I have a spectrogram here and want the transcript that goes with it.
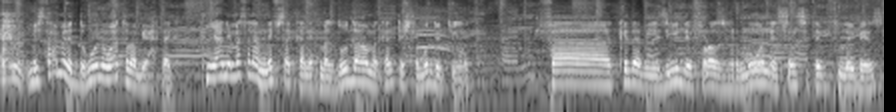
بيستعمل الدهون وقت ما بيحتاجها يعني مثلا نفسك كانت مسدودة وما كلتش لمدة يوم. فكده بيزيد إفراز هرمون ال sensitive lipase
